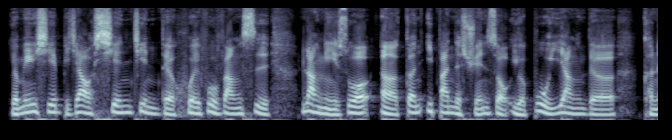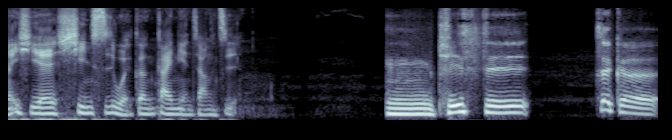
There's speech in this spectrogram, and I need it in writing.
有没有一些比较先进的恢复方式，让你说呃跟一般的选手有不一样的可能一些新思维跟概念这样子？嗯，其实这个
